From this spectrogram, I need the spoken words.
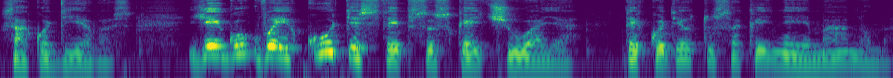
sako Dievas. Jeigu vaikutis taip suskaičiuoja, tai kodėl tu sakai neįmanoma?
